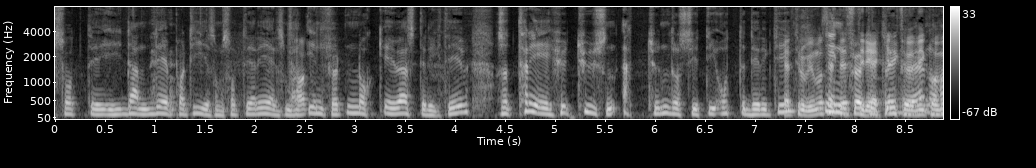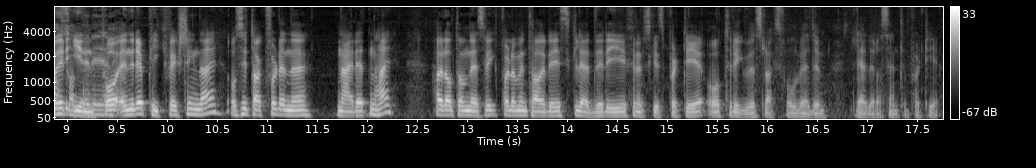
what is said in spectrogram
sittet i den, det partiet som satt i regjering som Takk. har innført nok EØS-direktiv. Altså 3178 direktiv. Jeg tror vi må sette streken før vi kommer inn på en replikkveksling der, og si takk for denne nærheten her. Harald Tom Nesvik, parlamentarisk leder i Fremskrittspartiet, og Trygve Slagsvold Vedum, leder av Senterpartiet.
